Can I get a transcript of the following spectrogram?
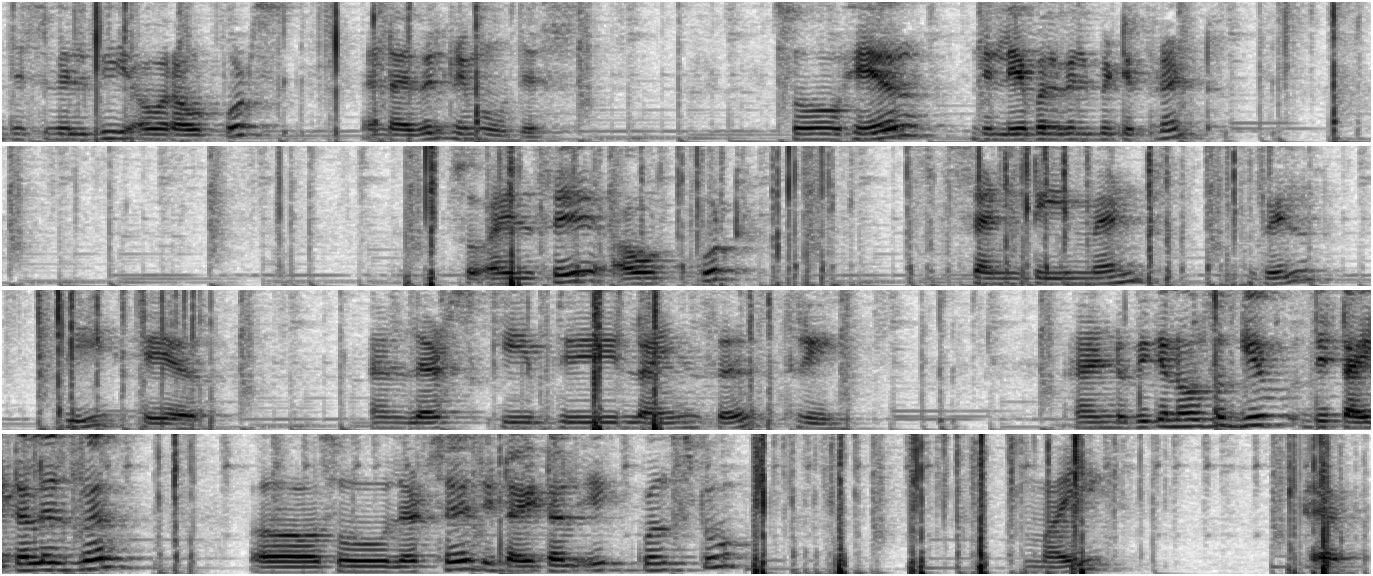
this will be our outputs and i will remove this. So here the label will be different. So i'll say output sentiment will be here and let's keep the lines as 3 and we can also give the title as well. Uh, so let's say the title equals to my app.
